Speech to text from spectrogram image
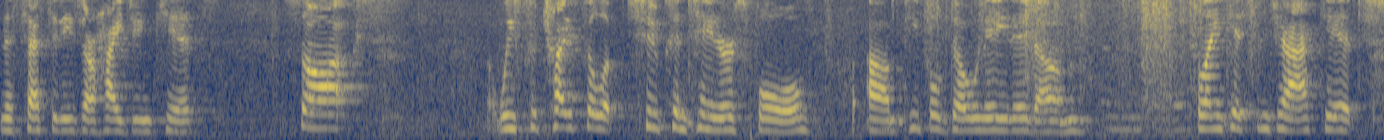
necessities, our hygiene kits, socks. We f- try to fill up two containers full um, people donated um, blankets and jackets,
